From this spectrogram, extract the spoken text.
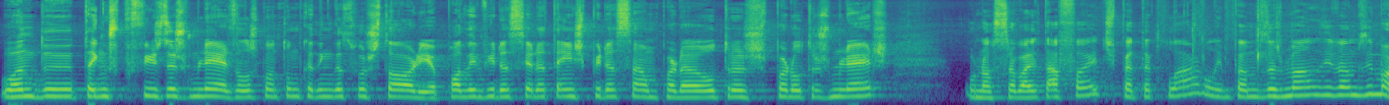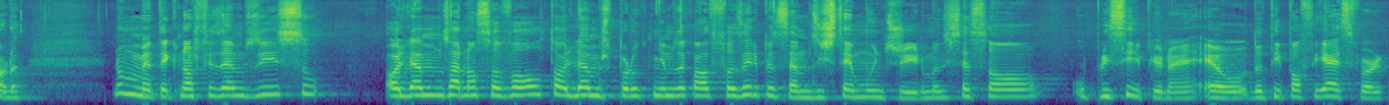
onde tem os perfis das mulheres, elas contam um bocadinho da sua história, podem vir a ser até inspiração para outras, para outras mulheres, o nosso trabalho está feito, espetacular, limpamos as mãos e vamos embora. No momento em que nós fizemos isso, olhamos à nossa volta, olhamos para o que tínhamos acabado de fazer e pensamos isto é muito giro, mas isto é só o princípio, não é? É o the tip of the iceberg.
